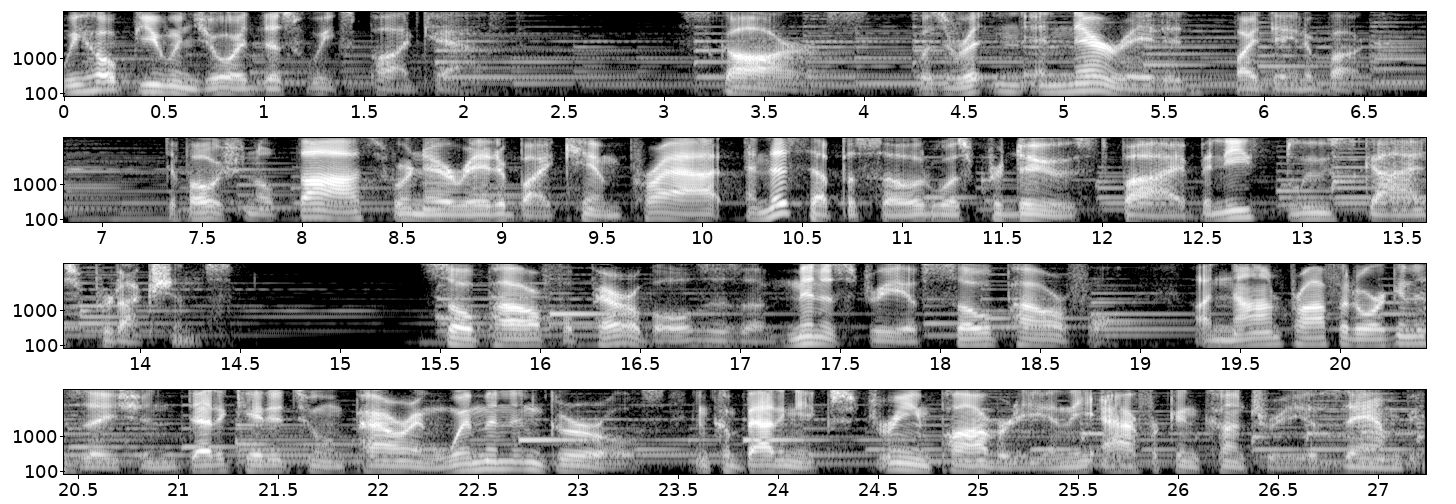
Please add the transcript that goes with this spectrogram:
We hope you enjoyed this week's podcast. Scars was written and narrated by Dana Buck. Devotional Thoughts were narrated by Kim Pratt, and this episode was produced by Beneath Blue Skies Productions. So Powerful Parables is a ministry of So Powerful, a nonprofit organization dedicated to empowering women and girls and combating extreme poverty in the African country of Zambia.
